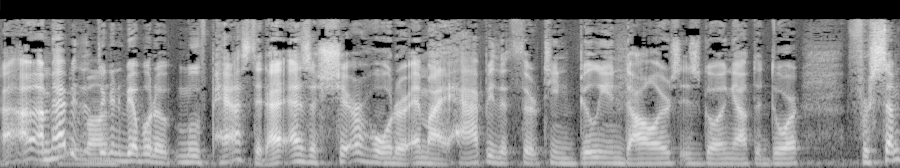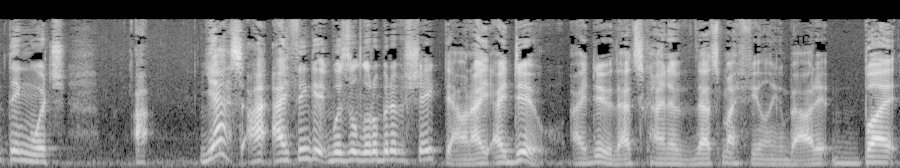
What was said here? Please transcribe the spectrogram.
I- I'm happy that Move they're going to be able to move past it. I- As a shareholder, am I happy that $13 billion is going out the door for something which, yes, I, I think it was a little bit of a shakedown. I, I do. I do. That's kind of, that's my feeling about it. But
